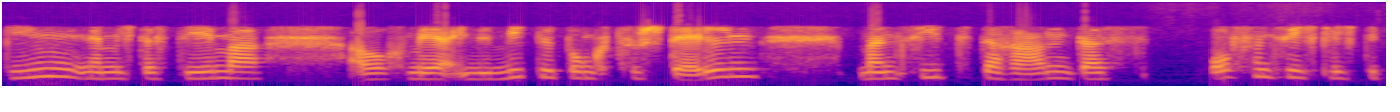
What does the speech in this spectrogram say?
ging, nämlich das Thema auch mehr in den Mittelpunkt zu stellen. Man sieht daran, dass offensichtlich die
